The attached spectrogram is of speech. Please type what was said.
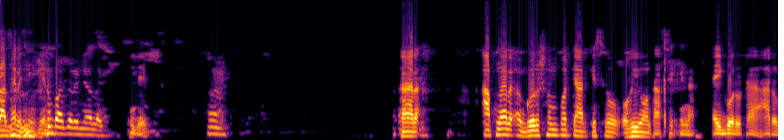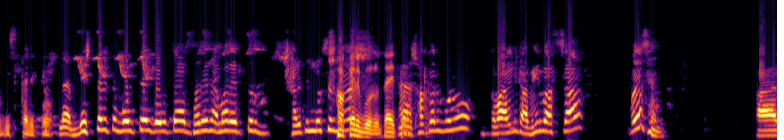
বাজারে নিবেন বাজারে নেওয়া লাগে। হ্যাঁ। আর আপনার গরু সম্পর্কে আর কিছু অভিমত আছে কিনা? এই গরুটা আরও বিস্তারিত। না বিস্তারিত বলতে গরুটা ধরেন আমার একটু সাড়ে তিন বছর। শখের গরু তাই তো? হ্যাঁ শখের গরু বাড়ির গাভীর বাচ্চা বুঝেছেন? আর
